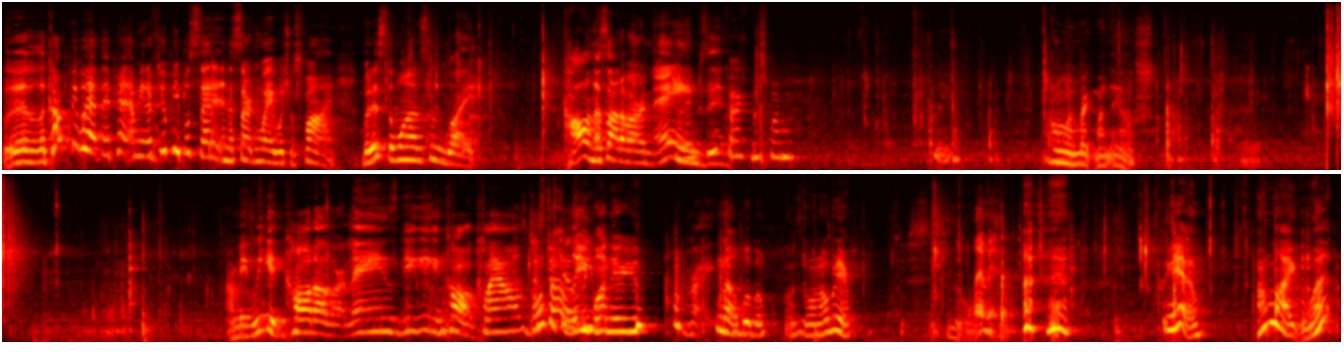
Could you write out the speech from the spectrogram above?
Well, a couple people had their pen. I mean, a few people said it in a certain way, which was fine. But it's the ones who like calling us out of our names Can you and crack this me? Please. I don't want to break my nails. I mean, we get called out of our names, get- getting called clowns. Just Don't try to leave we- one near you. Right. No, boo boo. What's going over there? This is lemon. Yeah. I'm like, what?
